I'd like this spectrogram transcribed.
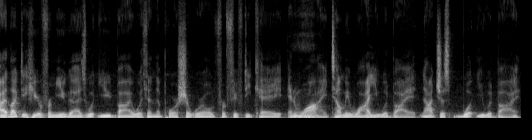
I'd like to hear from you guys what you'd buy within the Porsche world for 50k and Mhm. why. Tell me why you would buy it, not just what you would buy.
